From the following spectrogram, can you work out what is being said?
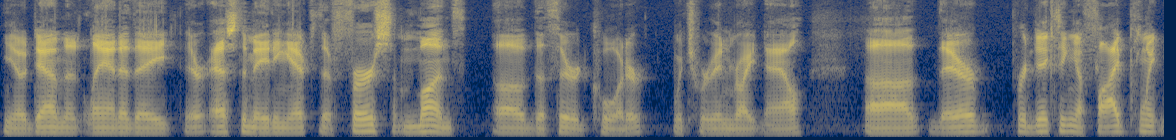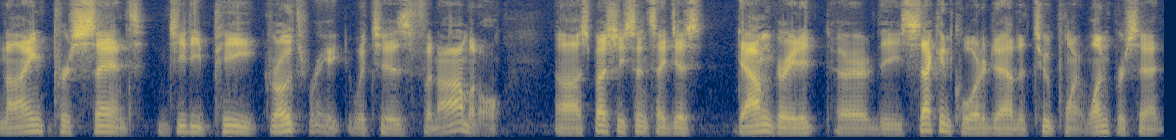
you know, down in Atlanta, they they're estimating after the first month of the third quarter, which we're in right now, uh, they're predicting a 5.9 percent GDP growth rate, which is phenomenal, uh, especially since they just downgraded uh, the second quarter down to 2.1 percent.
